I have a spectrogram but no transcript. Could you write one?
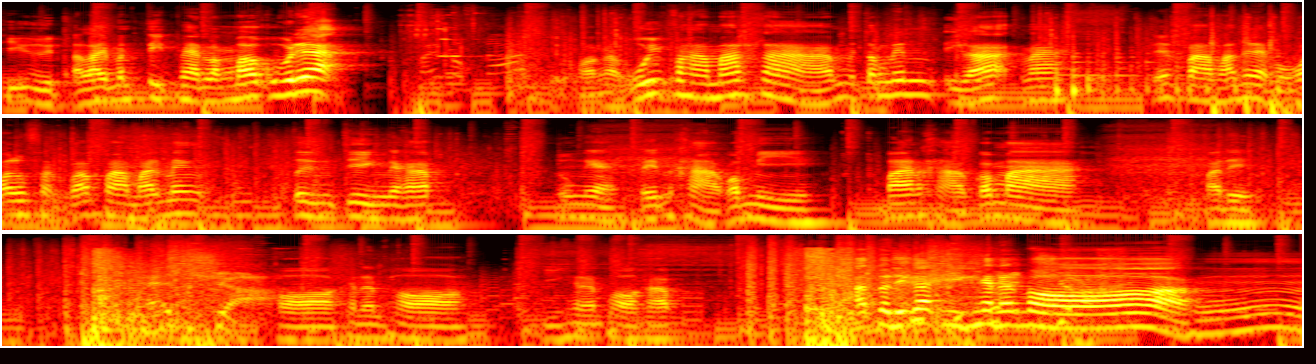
ที่อื่นอะไรมันติดแผ่นหลังเมาส์กูไปะเนี่ยเดี๋ยวพร้อมกันอุ้ยฟาร์มัสสามไม่ต้องเล่นอีกละมาเล่นฟาร์มัสเนี่ยผมว่ารู้สึกว่าฟาร์มัสแม่งตึงจริงนะครับลุงไงเต็นท์ขาวก็มีบ้านขาวก็มามาดิ Headshot. พอแค่นั้นพอยิงแค่นั้นพอครับอะตัวนี้ก็ยิงแค่นั้นพออืม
